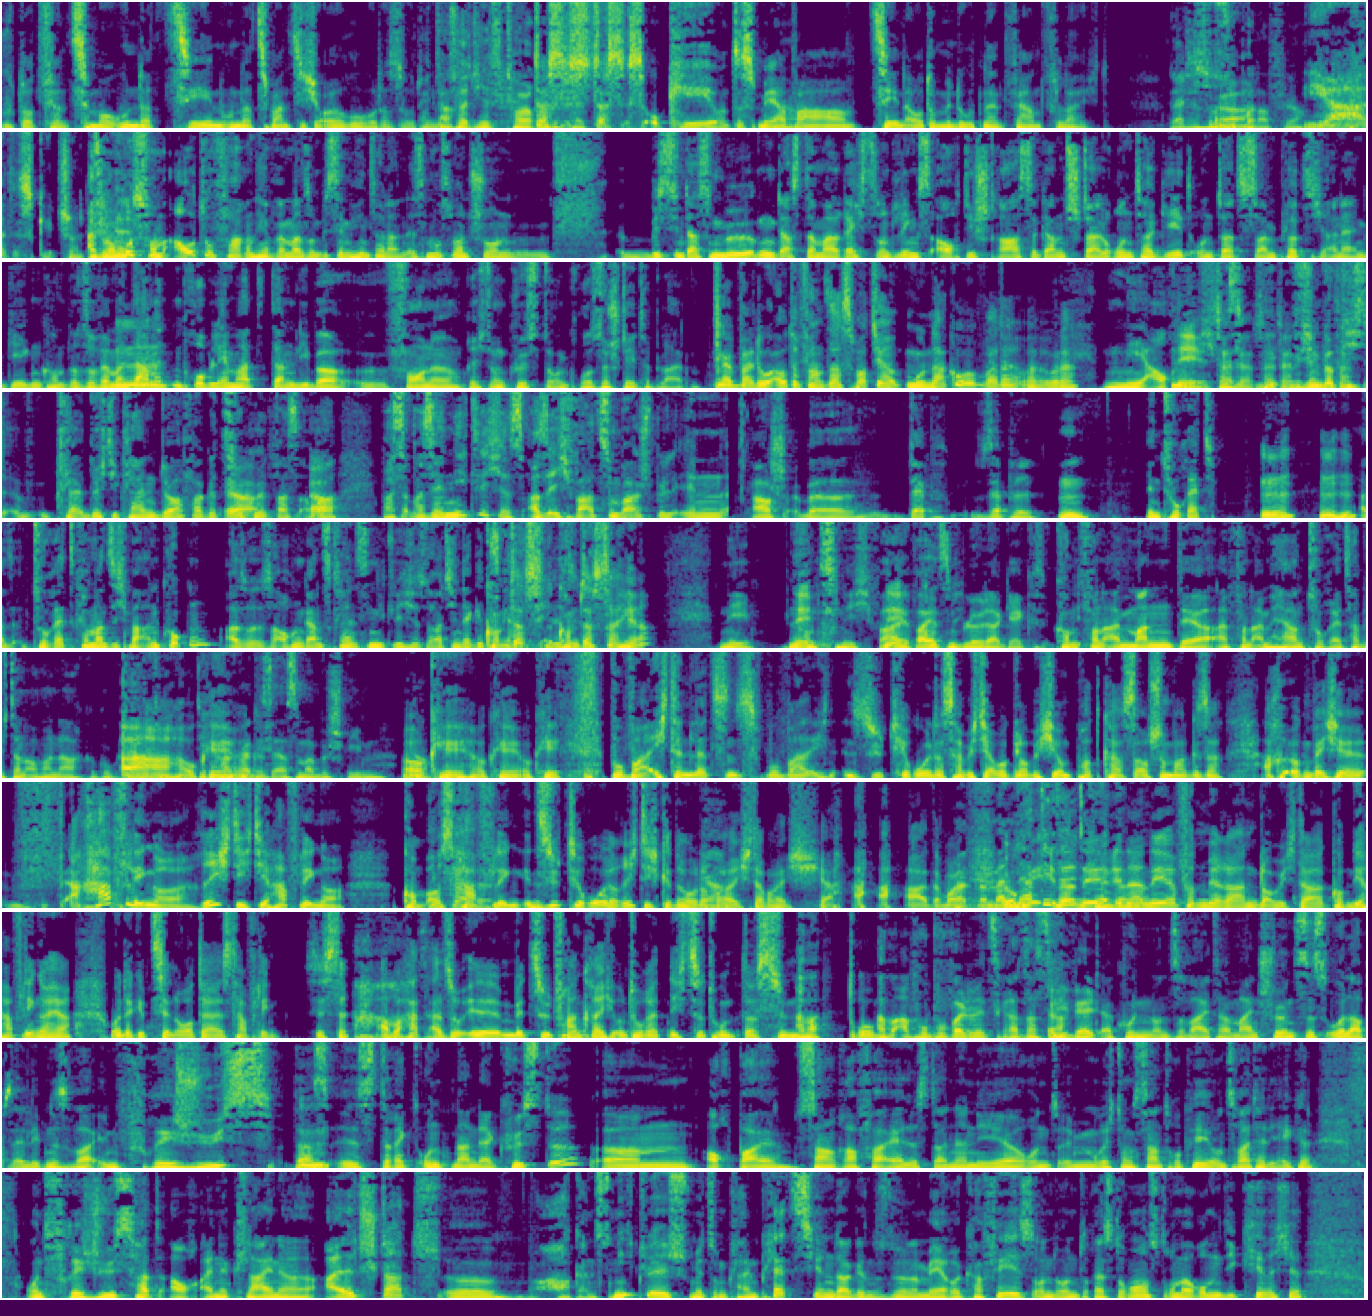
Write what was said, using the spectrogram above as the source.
dort für ein Zimmer 110, 120 Euro oder so. die das Nacht. sich jetzt teurer Das ist das ist okay und das Meer war zehn Autominuten entfernt vielleicht. Ja, das ist doch super dafür. Ja, das geht schon. Also man muss vom Autofahren her, wenn man so ein bisschen im Hinterland ist, muss man schon ein bisschen das mögen, dass da mal rechts und links auch die Straße ganz steil runtergeht und dass einem plötzlich einer entgegenkommt und so. Wenn man Mhm. damit ein Problem hat, dann lieber äh, vorne Richtung Küste und große Städte bleiben. Ja, weil du Autofahren sagst, wart ja Monaco, war da, oder? Nee, auch Nee, nicht. Also, seid ihr wir sind wirklich äh, durch die kleinen Dörfer gezügelt, Ja, was ja. aber was aber sehr niedlich ist. Also ich war zum Beispiel in Arsch äh, Depp Seppel hm, in Tourette. Mhm, Also Tourette kann man sich mal angucken. Also ist auch ein ganz kleines niedliches Örtchen. Da gibt's Kommt das, kommt das daher? Nee, Nee. kommt's nicht. War, Nee, war kommt jetzt ein blöder Gag. Kommt von einem Mann, der von einem Herrn Tourette, habe ich dann auch mal nachgeguckt. Ah, okay, die Krankheit okay. das erste Mal beschrieben. Ja. Okay, okay, okay. Wo war ich denn letztens? Wo war ich? In Südtirol. Das habe ich dir aber, glaube ich, hier im Podcast auch schon mal gesagt. Ach, irgendwelche. Ach, Haflinger. Richtig, die Haflinger. Kommen aus. Hafling in Südtirol. Richtig, genau. Da Ja. war ich. Da war ich. Ja, da war Man- man- in, der Nähe, in der ne? Nähe von Meran, glaube ich. Da kommen die Haflinger her. Und da gibt's den Ort, der heißt Hafling. Siehst du? aber hat also äh, mit Südfrankreich und Tourette nichts zu tun. Das Aber, Syndrom. aber apropos, weil du jetzt gerade sagst, die Welt erkunden und so weiter. Mein schönstes Urlaubserlebnis war in Fréjus. Das Mhm. ist direkt unten an der Küste. Ähm, auch bei Saint-Raphaël ist da in der Nähe und in Richtung Saint-Tropez und so weiter die Ecke. Und Fréjus hat auch eine kleine Altstadt, äh, boah, ganz niedlich, mit so einem kleinen Plätzchen. Da gibt es mehrere Cafés und, und Restaurants drumherum, die Kirche.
